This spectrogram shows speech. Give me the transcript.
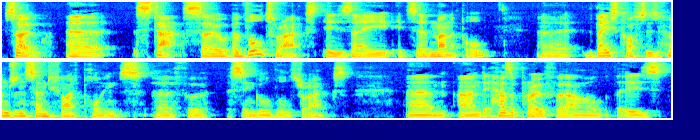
So uh, stats. So a Vultarax is a it's a maniple. Uh, the base cost is 175 points uh, for a single Vultarax, um, and it has a profile that is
